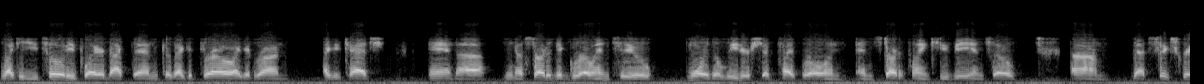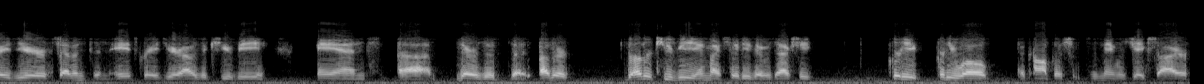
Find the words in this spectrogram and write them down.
like a utility player back then because I could throw, I could run, I could catch, and uh, you know started to grow into more of the leadership type role and, and started playing QB. And so um, that sixth grade year, seventh and eighth grade year, I was a QB, and uh, there was a the other the other QB in my city that was actually pretty pretty well accomplished. His name was Jake Sire,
